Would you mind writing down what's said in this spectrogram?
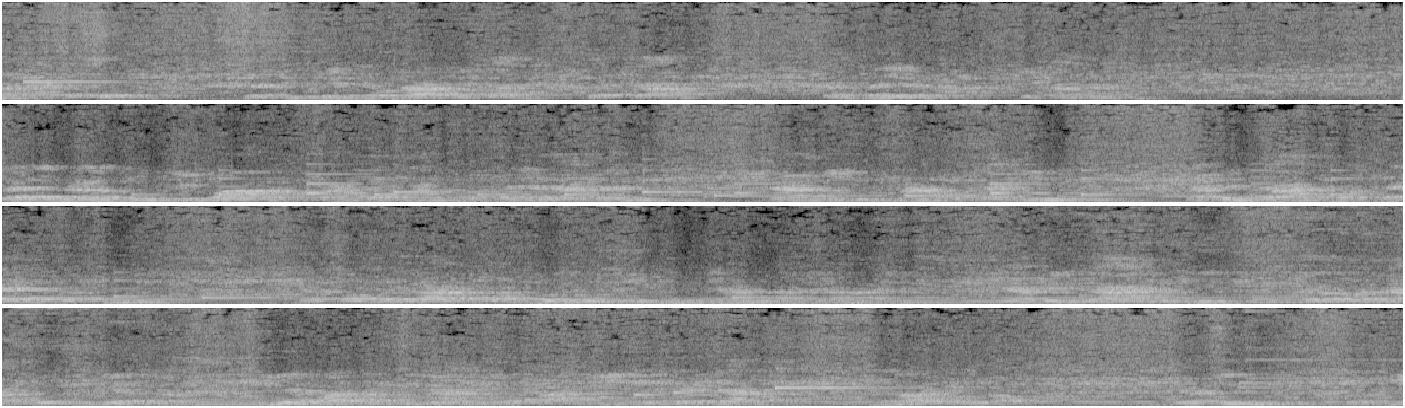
มหากษัตริย์เนี่คือเป็นเจ้าภาพในการจัดการสังฆทานในครั้งนั้นและดังนั้นเราจึงถือว่าการจัดงานสังฆทานนั้นงานมีอยู่มากกว่าการยิ่ง และเป็นการทดแทนพระคุณของบรรดาพระพุทธรูปที่เป็นญาติอาจารย์นะเป็นการที่เราบรรดาผลที่เรียกว่าเรียกว่าทำงานในประการนี้ให้แก่ญาติทั้งหลายของเราเนี่ยซึ่งบางที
